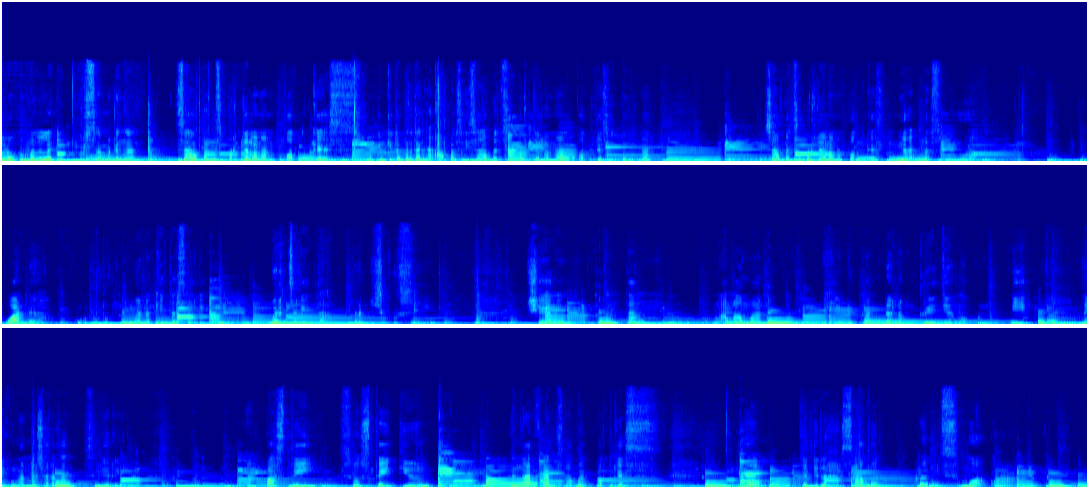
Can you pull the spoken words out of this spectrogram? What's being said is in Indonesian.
lagi bersama dengan sahabat seperjalanan podcast. Mungkin kita bertanya apa sih sahabat seperjalanan podcast itu? Nah, sahabat seperjalanan podcast ini adalah sebuah wadah untuk di mana kita saling bercerita, berdiskusi, sharing tentang pengalaman kehidupan dalam gereja maupun di lingkungan masyarakat sendiri. Yang pasti, so stay tune, dengarkan sahabat podcast jadilah sahabat bagi semua orang.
